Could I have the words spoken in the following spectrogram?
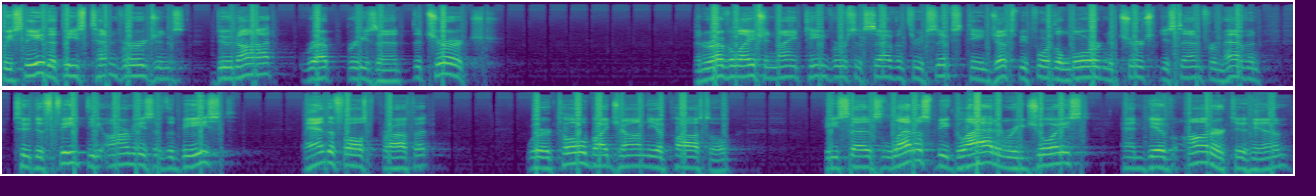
We see that these ten virgins do not represent the church. In Revelation 19, verses 7 through 16, just before the Lord and the church descend from heaven to defeat the armies of the beast and the false prophet, we're told by John the Apostle, he says, Let us be glad and rejoice and give honor to him,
